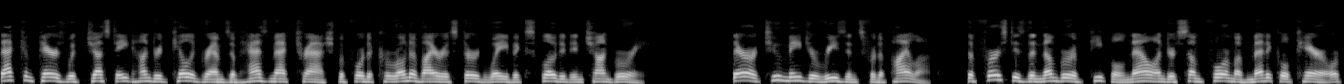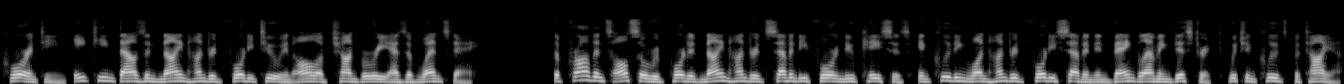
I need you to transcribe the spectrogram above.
That compares with just 800 kilograms of hazmat trash before the coronavirus third wave exploded in Chonburi. There are two major reasons for the pileup. The first is the number of people now under some form of medical care or quarantine, 18,942 in all of Chonburi as of Wednesday. The province also reported 974 new cases, including 147 in Banglamung district, which includes Pattaya.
